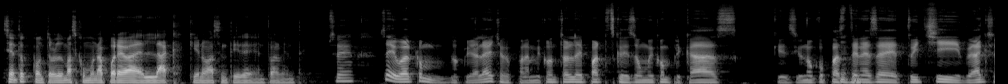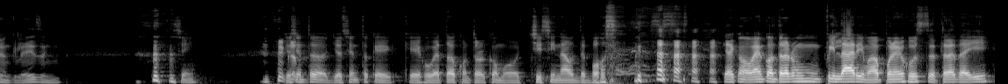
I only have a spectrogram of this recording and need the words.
Siento que control es más como una prueba del lag que uno va a sentir eventualmente. Sí, sí, igual como lo que ya le he dicho, que para mí control hay partes que son muy complicadas, que si uno ocupa tener ese twitchy reaction que le dicen. Sí. Yo siento, yo siento que, que, jugué todo control como cheesing out the boss. ya como voy a encontrar un pilar y me voy a poner justo detrás de ahí.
